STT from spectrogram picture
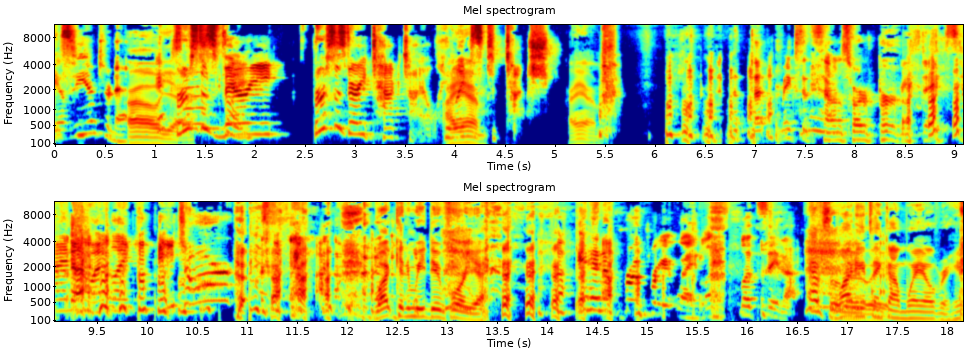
days. of the internet. Oh yeah, Bruce is very Bruce is very tactile. He I likes am. to touch. I am. that makes it sound sort of pervy, Stace. I know. I'm like HR. what can we do for you? In an appropriate way. Let's let's say that. Absolutely. Why do you think I'm way over here?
